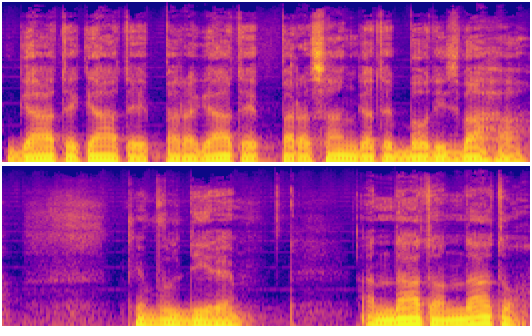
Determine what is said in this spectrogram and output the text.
Gate Gate Paragate Parasangate Bodhisvaha che vuol dire andato andato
